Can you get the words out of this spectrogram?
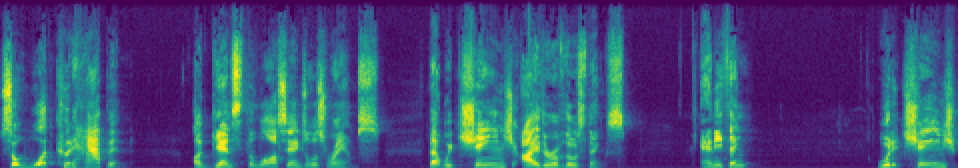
So, what could happen against the Los Angeles Rams that would change either of those things? Anything? Would it change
